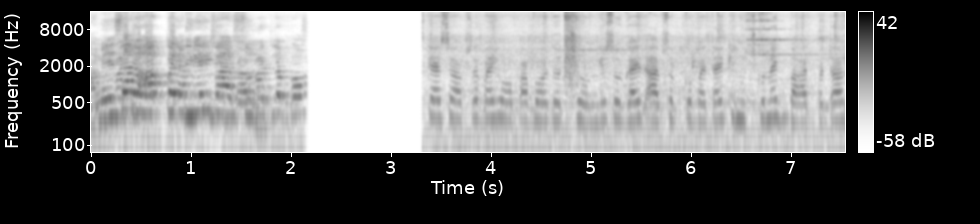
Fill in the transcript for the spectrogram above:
हमेशा मतलब आप पर मेरी बात सुन। मतलब कैसे आप सब भाई होप आप बहुत अच्छे होंगे। सो गाइज़ आप सबको पता है कि मुझको ना एक बात पता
